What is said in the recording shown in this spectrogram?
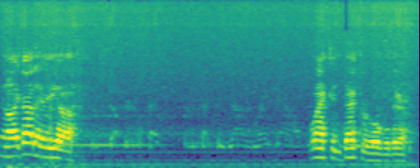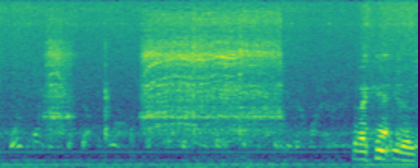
You know, I got a uh, Black and Decker over there that I can't use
